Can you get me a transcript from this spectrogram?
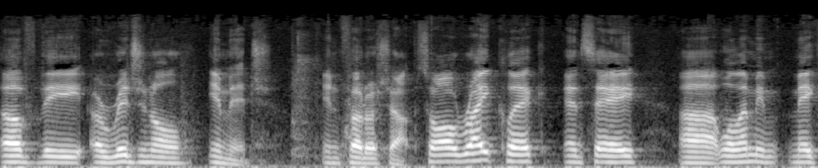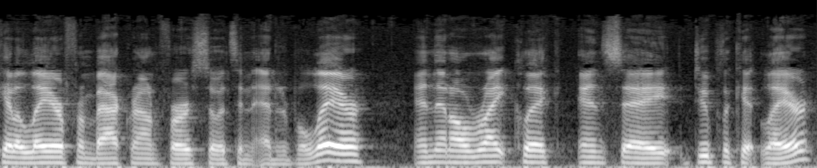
of the original image in Photoshop. So I'll right click and say, uh, well, let me make it a layer from background first so it's an editable layer. And then I'll right click and say duplicate layer.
